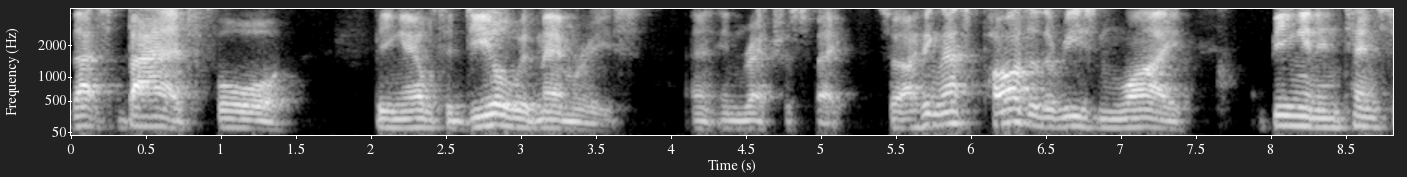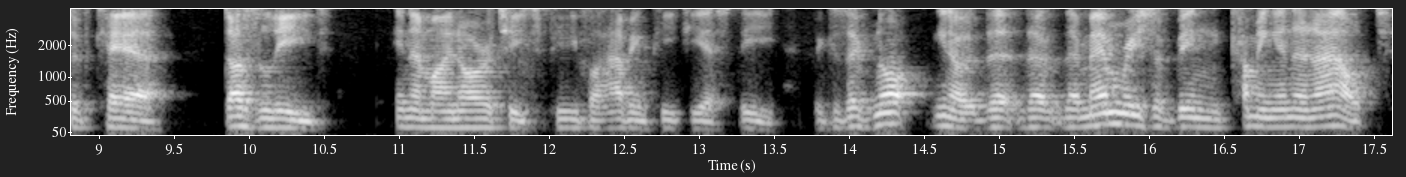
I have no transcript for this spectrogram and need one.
that's bad for being able to deal with memories uh, in retrospect. So I think that's part of the reason why being in intensive care does lead in a minority to people having PTSD because they've not, you know, the, the, their memories have been coming in and out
